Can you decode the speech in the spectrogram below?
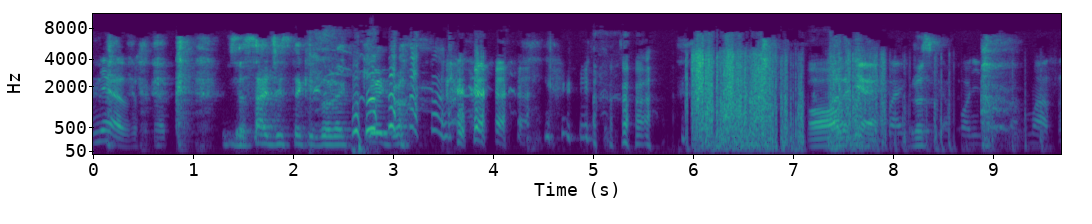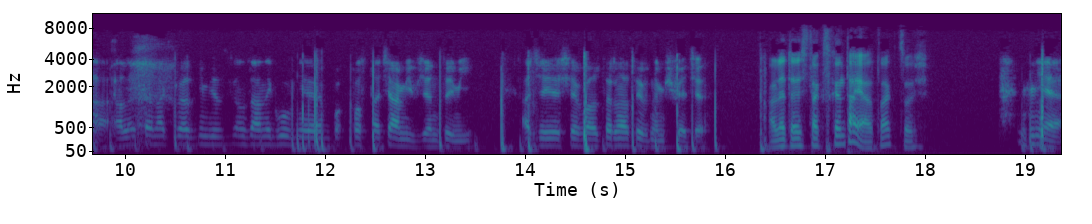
Nie, zresztą W zasadzie z takiego lekkiego. O, Ale nie. Roz... w Japonii to tam masa, ale ten akurat z nim jest związany głównie po- postaciami wziętymi, a dzieje się w alternatywnym świecie. ale to jest tak z hentaja, tak? Coś. Nie.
